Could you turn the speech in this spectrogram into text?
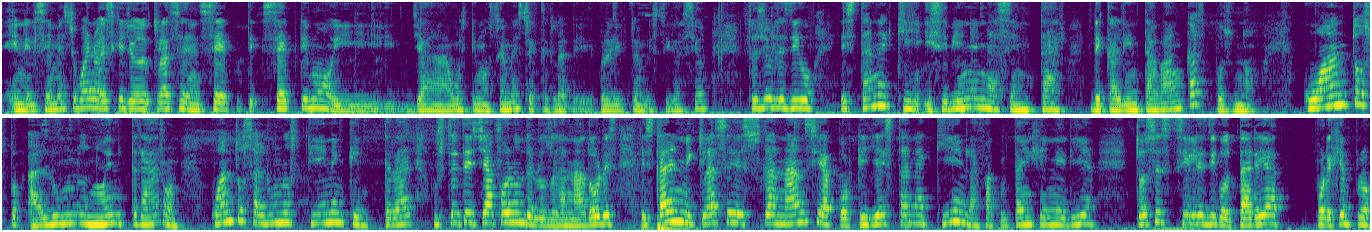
en el semestre, bueno, es que yo doy clase en séptimo y ya último semestre, que es la de proyecto de investigación. Entonces yo les digo, están aquí y se vienen a sentar de calientabancas, pues no. ¿Cuántos alumnos no entraron? ¿Cuántos alumnos tienen que entrar? Ustedes ya fueron de los ganadores. Estar en mi clase es ganancia porque ya están aquí en la Facultad de Ingeniería. Entonces, sí les digo, tarea por ejemplo,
